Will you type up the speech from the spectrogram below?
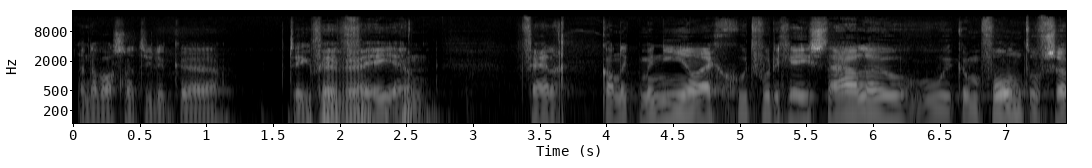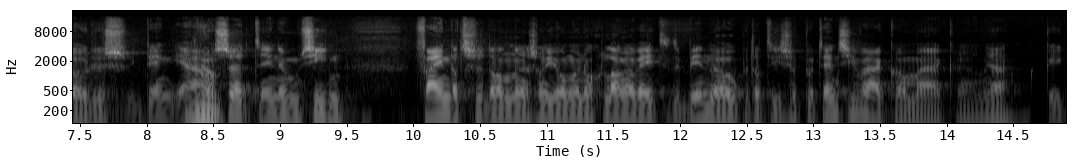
en dat was natuurlijk eh, tegen VVV. VVV, En verder kan ik me niet heel erg goed voor de geest halen hoe ik hem vond of zo. Dus ik denk, ja, als ze het in hem zien, fijn dat ze dan eh, zo'n jongen nog langer weten te binden. Hopen dat hij zijn potentie waar kan maken. Ja, ik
